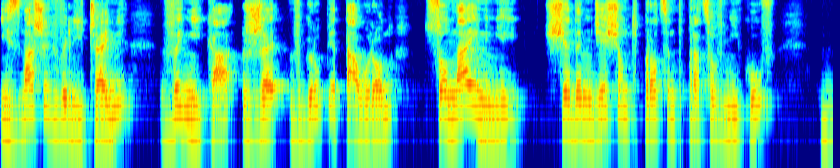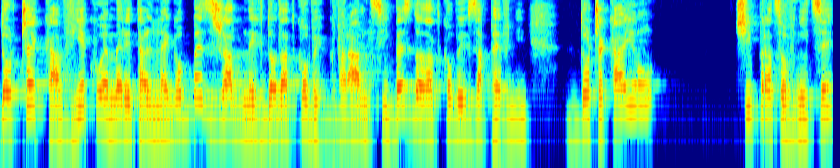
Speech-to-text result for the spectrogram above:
I z naszych wyliczeń wynika, że w grupie Tauron co najmniej 70% pracowników doczeka wieku emerytalnego bez żadnych dodatkowych gwarancji, bez dodatkowych zapewnień. Doczekają ci pracownicy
